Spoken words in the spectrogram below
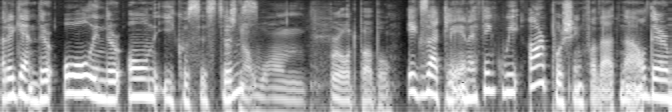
But again, they're all in their own ecosystems. There's not one broad bubble. Exactly. And I think we are pushing for that now. There are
